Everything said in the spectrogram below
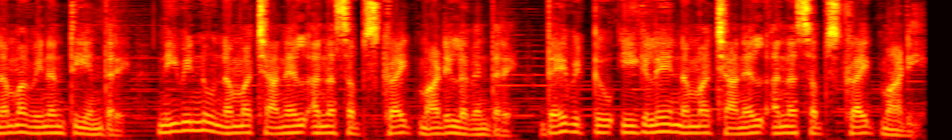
ನಮ್ಮ ವಿನಂತಿ ಎಂದರೆ, ನೀವಿನ್ನೂ ನಮ್ಮ ಚಾನೆಲ್ ಅನ್ನ ಸಬ್ಸ್ಕ್ರೈಬ್ ಮಾಡಿಲ್ಲವೆಂದರೆ, ದಯವಿಟ್ಟು ಈಗಲೇ ನಮ್ಮ ಚಾನೆಲ್ ಅನ್ನ ಸಬ್ಸ್ಕ್ರೈಬ್ ಮಾಡಿ.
